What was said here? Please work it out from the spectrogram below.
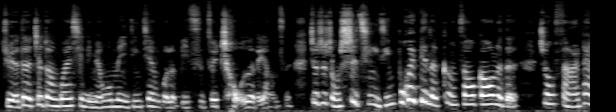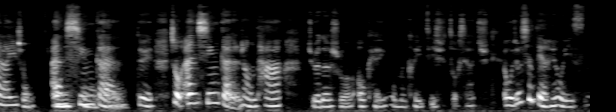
觉得这段关系里面我们已经见过了彼此最丑恶的样子，就这种事情已经不会变得更糟糕了的，这种反而带来一种安心感。对，这种安心感让他觉得说 OK，我们可以继续走下去。我觉得这点很有意思。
